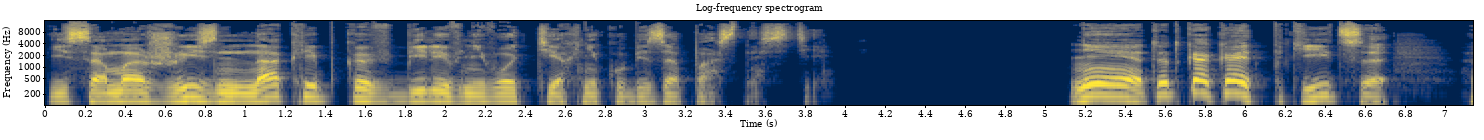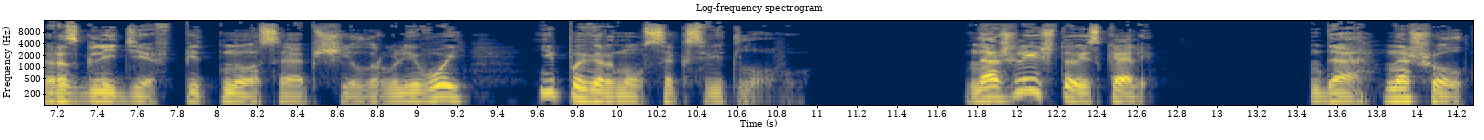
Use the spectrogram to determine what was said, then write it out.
и сама жизнь накрепко вбили в него технику безопасности. «Нет, это какая-то птица», — разглядев пятно, сообщил рулевой — и повернулся к Светлову. «Нашли, что искали?» «Да, нашел.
